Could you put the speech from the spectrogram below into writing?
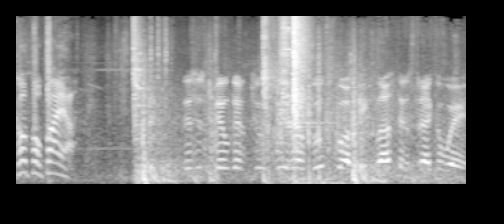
Go for fire. This is Builder 2-0, good copy. Cluster strike away.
